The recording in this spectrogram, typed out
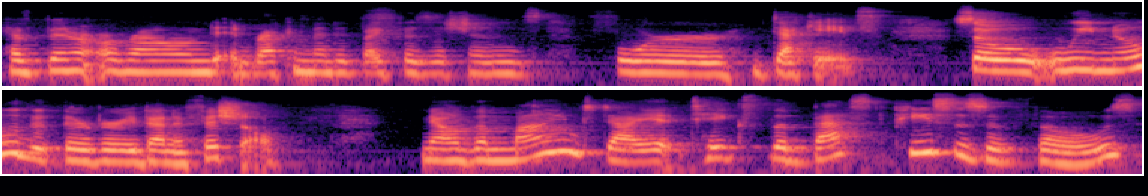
have been around and recommended by physicians for decades. So we know that they're very beneficial. Now, the MIND diet takes the best pieces of those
